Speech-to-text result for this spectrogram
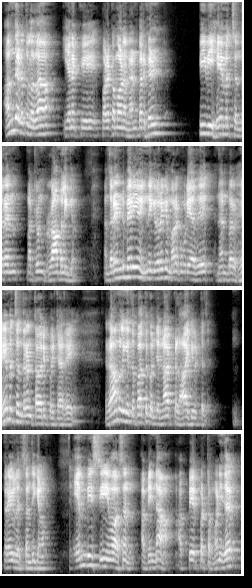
அந்த இடத்துல தான் எனக்கு பழக்கமான நண்பர்கள் பி வி ஹேமச்சந்திரன் மற்றும் ராமலிங்கம். அந்த ரெண்டு பேரையும் இன்னைக்கு வரைக்கும் மறக்க முடியாது. நண்பர் ஹேமச்சந்திரன் தவறி போயிட்டாரு. ராமலிங்கத்தை பார்த்து கொஞ்சம் நாட்கள் ஆகிவிட்டது. விரைவில் சந்திக்கணும். எம்பி சீனிவாசன் அப்படின்னா அப்பேற்பட்ட மனிதர்.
